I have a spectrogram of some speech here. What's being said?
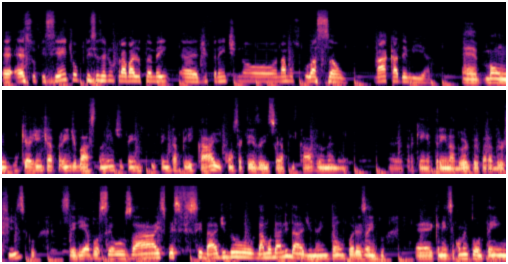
é, é suficiente ou precisa de um trabalho também é, diferente no, na musculação, na academia? É, bom, o que a gente aprende bastante tem, e tenta aplicar, e com certeza isso é aplicável, né, é, para quem é treinador, preparador físico, seria você usar a especificidade do, da modalidade, né? Então, por exemplo, é, que nem você comentou, tem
